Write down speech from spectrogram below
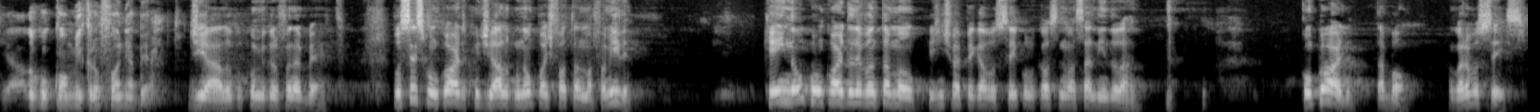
Diálogo com o microfone aberto. Diálogo com o microfone aberto. Vocês concordam que o diálogo não pode faltar numa família? Quem não concorda, levanta a mão, que a gente vai pegar você e colocar você numa salinha do lado. Concorda? Tá bom. Agora vocês.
